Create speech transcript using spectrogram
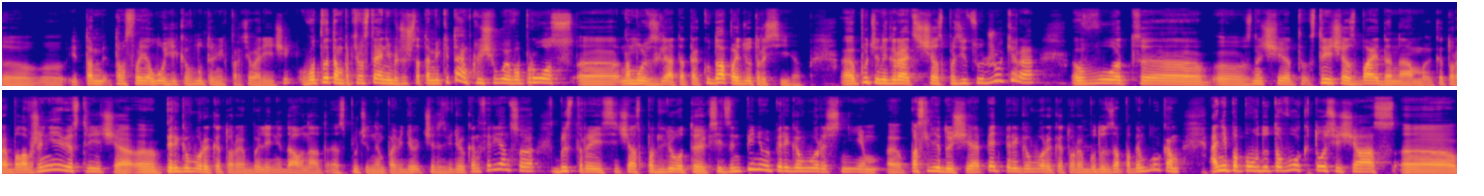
э, и там, там своя логика внутренних противоречий. Вот в этом противостоянии между Штатами и Китаем ключевой вопрос, э, на мой взгляд, это куда пойдет Россия. Э, Путин играет сейчас позицию Джокера, вот, э, э, значит, встреча с Байденом, которая была в Женеве, встреча, э, переговоры, которые были недавно э, с Путиным по видео, через видеоконференцию, быстрый сейчас подлет к Си Цзиньпиню, переговоры с ним, э, последующие опять переговоры, которые будут с Западным блоком, они по поводу того, кто сейчас э,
